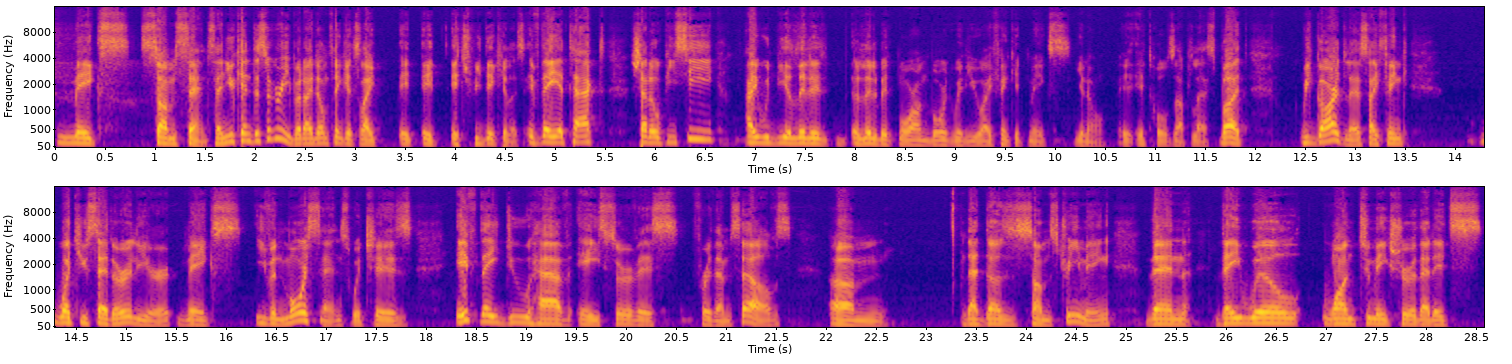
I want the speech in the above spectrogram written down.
makes some sense. And you can disagree but i don't think it's like it, it it's ridiculous. If they attacked shadow pc i would be a little a little bit more on board with you. I think it makes you know it, it holds up less. But regardless i think what you said earlier makes even more sense which is if they do have a service for themselves um, that does some streaming then they will want to make sure that it's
